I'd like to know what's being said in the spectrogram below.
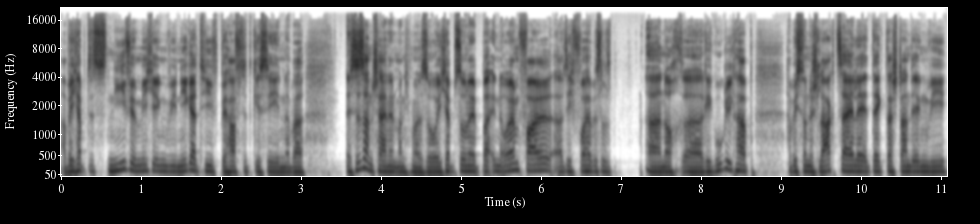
Aber ich habe das nie für mich irgendwie negativ behaftet gesehen. Aber es ist anscheinend manchmal so. Ich habe so eine, in eurem Fall, als ich vorher ein bisschen äh, noch äh, gegoogelt habe, habe ich so eine Schlagzeile entdeckt, da stand irgendwie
